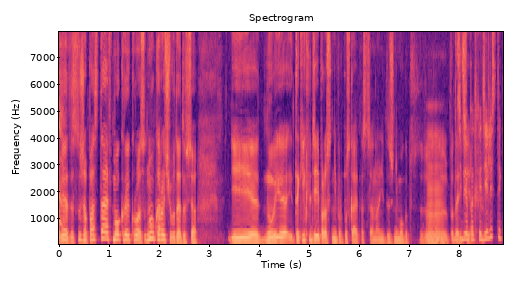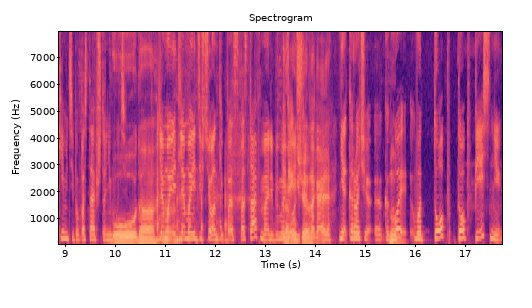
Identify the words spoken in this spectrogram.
или это, слушай, поставь мокрые кроссы. Ну, короче, вот это все. И, ну, и таких людей просто не пропускают на сцену. Они даже не могут э, Мгм. подойти. Тебе подходили с такими, типа, поставь что-нибудь? О, да. Для, да. моей, для моей девчонки пос- поставь моя любимая Да, Деньги Короче. предлагали? Нет, короче, э, какой вот топ, топ песни,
